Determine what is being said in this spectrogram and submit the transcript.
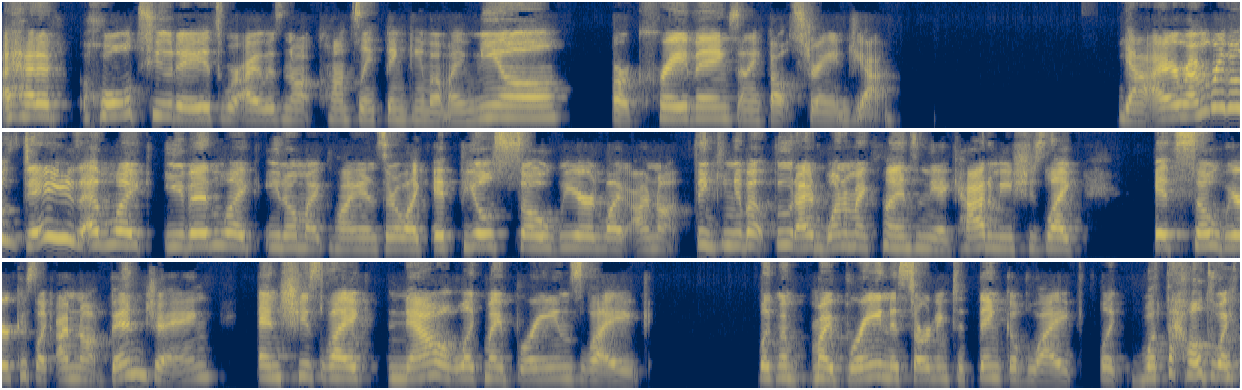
I had a whole two days where I was not constantly thinking about my meal or cravings and I felt strange. Yeah. Yeah, I remember those days. And like, even like, you know, my clients are like, it feels so weird. Like, I'm not thinking about food. I had one of my clients in the academy. She's like, it's so weird because like I'm not binging. And she's like, now like my brain's like, like my, my brain is starting to think of like like what the hell do i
